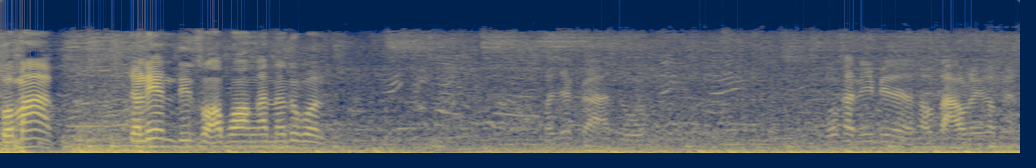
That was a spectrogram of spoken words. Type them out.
ส่วนมากจะเล่นดินสอพองกันนะทุกคน บรรยากาศดูรถคันนี้มีแต่สาวๆเลยครับเนี่ย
